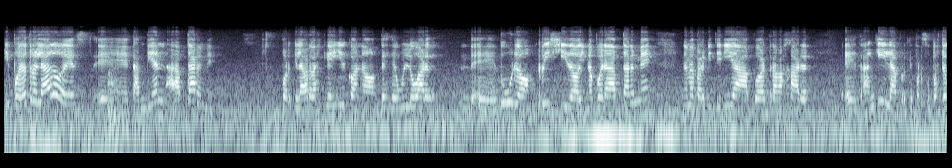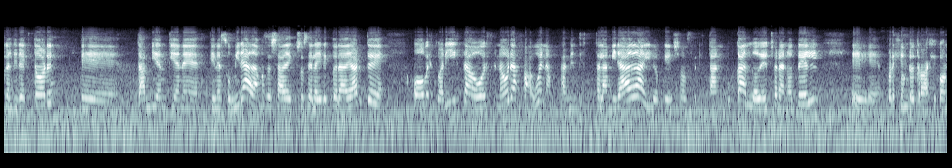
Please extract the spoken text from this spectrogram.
y por otro lado es también adaptarme, porque la verdad es que ir desde un lugar duro, rígido y no poder adaptarme, no me permitiría poder trabajar eh, tranquila, porque por supuesto que el director eh, también tiene, tiene su mirada, más allá de que yo sea la directora de arte o vestuarista o escenógrafa, bueno, también está la mirada y lo que ellos están buscando. De hecho, era en hotel, eh, por ejemplo, trabajé con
